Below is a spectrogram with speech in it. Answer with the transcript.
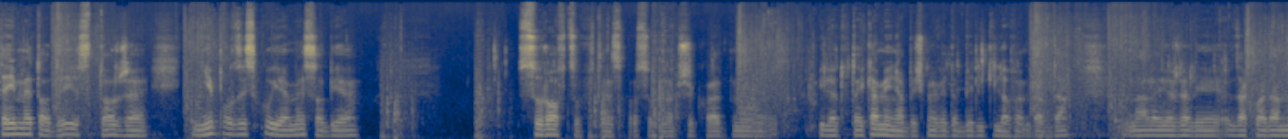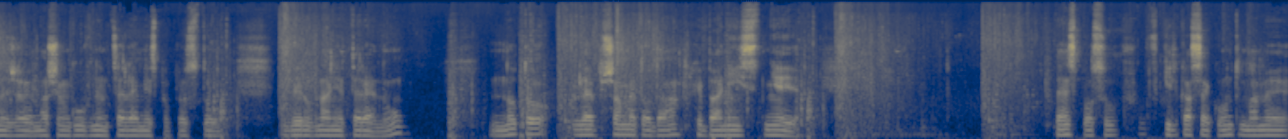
tej metody jest to, że nie pozyskujemy sobie surowców w ten sposób. Na przykład, no, ile tutaj kamienia byśmy wydobyli kilowem, prawda? No ale jeżeli zakładamy, że naszym głównym celem jest po prostu wyrównanie terenu, no to lepsza metoda chyba nie istnieje. W ten sposób w kilka sekund mamy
